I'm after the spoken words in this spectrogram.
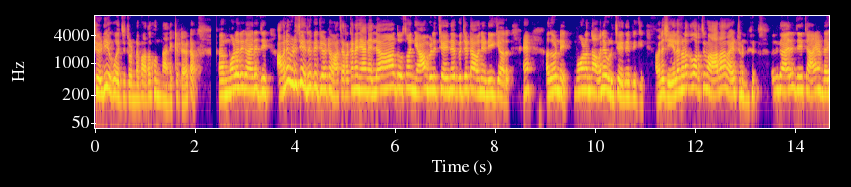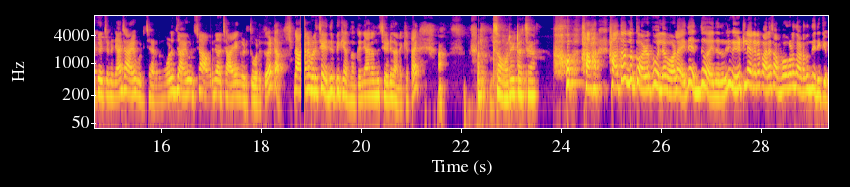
ചെടിയൊക്കെ വെച്ചിട്ടുണ്ട്. അപ്പൊ അതൊക്കെ ഒന്ന് നനയ്ക്കട്ടെ കേട്ടോ. മോളൊരു കാര്യം ചെയ് അവനെ വിളിച്ച് എഴുന്നേപ്പിക്കും കേട്ടോ. ആ ചെറുക്കനെ ഞാൻ എല്ലാ ദിവസവും ഞാൻ വിളിച്ച് എഴുന്നേപ്പിച്ചിട്ട് അവൻ എണീക്കാറ്. ഏഹ് അതുകൊണ്ടേ മോളൊന്ന് അവനെ വിളിച്ച് എഴുന്നേപ്പിക്കും. അവന്റെ ശീലങ്ങളൊക്കെ കുറച്ച് മാറാറായിട്ടുണ്ട്. ഒരു കാര്യം ചെയ്ത് ചായ ഉണ്ടാക്കി വെച്ചിട്ടുണ്ട്. ഞാൻ ചായ കുടിച്ചായിരുന്നു. മോളും ചായ കുടിച്ചാൽ അവന് ആ ചായ അങ്ങ് എടുത്തു കൊടുക്കുക കേട്ടോ. അവനെ വിളിച്ച് എഴുന്നേപ്പിക്കാൻ നോക്ക്. ഞാനൊന്ന് ചെടി നനയ്ക്കട്ടെ ആ. സോറി ടച്ച. അതൊന്നും കുഴപ്പമില്ല മോളെ. ഇത് എന്തുവാ ഇത്? ഒരു വീട്ടിലങ്ങനെ പല സംഭവങ്ങളും നടന്നിരിക്കും.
